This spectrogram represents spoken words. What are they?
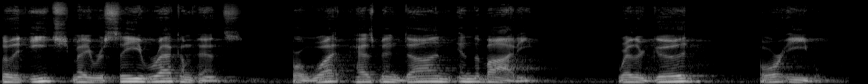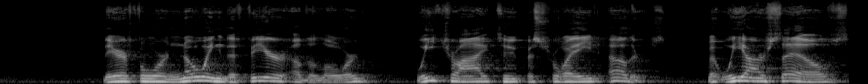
so that each may receive recompense for what has been done in the body whether good or evil. Therefore, knowing the fear of the Lord, we try to persuade others, but we ourselves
